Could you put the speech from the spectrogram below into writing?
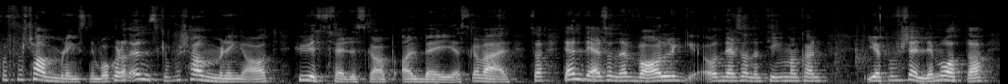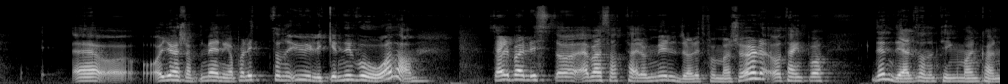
på forsamlingsnivå. Hvordan ønsker forsamlinga at husfellesskaparbeidet skal være? Så Det er en del sånne valg og en del sånne ting man kan gjøre på forskjellige måter. Eh, og, gjøre seg opp meninger på litt sånne ulike nivåer. da. Så jeg har bare lyst til å, jeg bare satt her og myldra litt for meg sjøl og tenkt på det er en del sånne ting man kan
